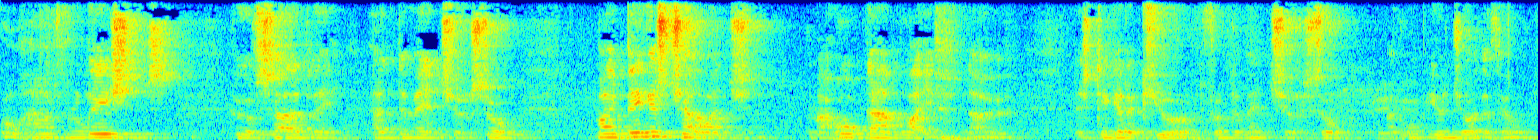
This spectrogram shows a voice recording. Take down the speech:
will have relations who have sadly had dementia. So my biggest challenge, in my whole damn life now, is to get a cure for dementia. So I hope you enjoy the film.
